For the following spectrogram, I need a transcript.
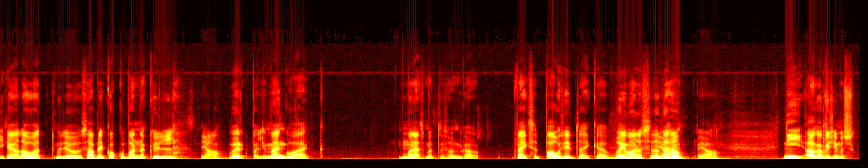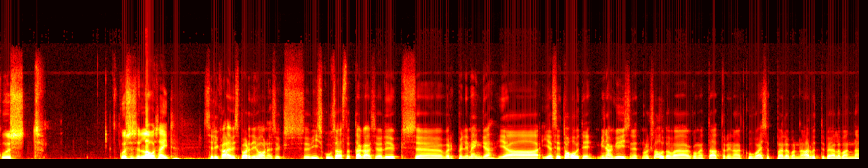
IKEA lauad muidu saab neid kokku panna küll võrkpalli mänguaeg mõnes mõttes on ka väiksed pausid, väike võimalus seda ja, teha. nii, aga küsimus, kust, kus sa selle laua said? See oli Kalevi spordihoones üks viis-kuus aastat tagasi oli üks äh, võrkpallimäng jah, ja, ja see toodi, mina küsisin, et mul oleks lauda vaja kommentaatorina, et kuhu asjad peale panna, arvuti peale panna.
